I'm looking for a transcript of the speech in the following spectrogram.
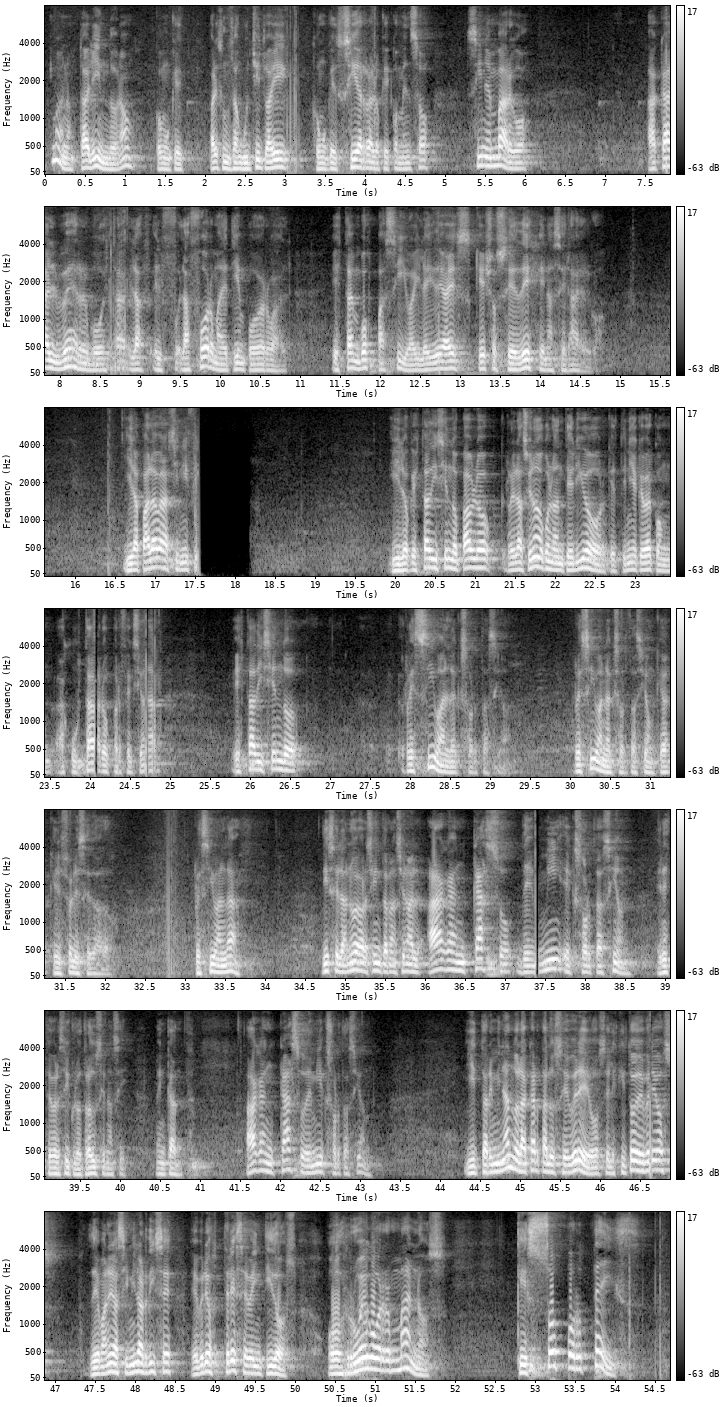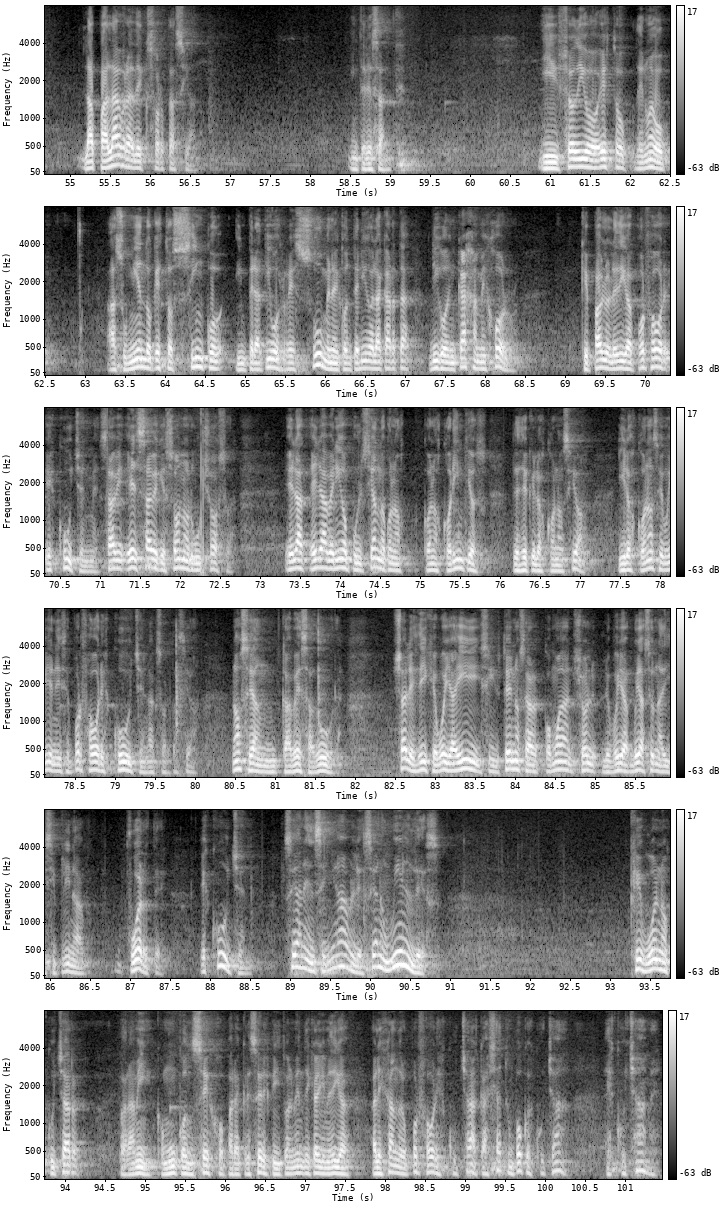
Bueno, está lindo, ¿no? Como que parece un sanguchito ahí, como que cierra lo que comenzó. Sin embargo, acá el verbo, está, la forma de tiempo verbal, está en voz pasiva y la idea es que ellos se dejen hacer algo. Y la palabra significa y lo que está diciendo Pablo, relacionado con lo anterior, que tenía que ver con ajustar o perfeccionar, está diciendo, reciban la exhortación, reciban la exhortación que, yo les he dado, recibanla. Dice la nueva versión internacional, hagan caso de mi exhortación. En este versículo traducen así, me encanta. Hagan caso de mi exhortación. Y terminando la carta a los hebreos, el escritor de Hebreos de manera similar dice Hebreos 13, 22. Os ruego, hermanos, que soportéis la palabra de exhortación. Interesante. Y yo digo esto de nuevo, asumiendo que estos cinco imperativos resumen el contenido de la carta, digo, encaja mejor que Pablo le diga, por favor, escúchenme. él sabe que son orgullosos. Él ha, venido pulseando con con los corintios desde que los conoció y los conoce muy bien y dice, por favor escuchen la exhortación, no sean cabeza dura. Ya les dije, voy ahí, si ustedes no se acomodan, yo les voy a, voy a hacer una disciplina fuerte. Escuchen, sean enseñables, sean humildes. Qué bueno escuchar para mí, como un consejo para crecer espiritualmente, que alguien me diga, Alejandro, por favor, escucha, callate un poco, escucha, escúchame.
